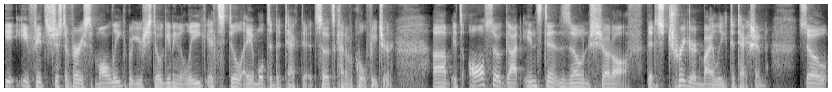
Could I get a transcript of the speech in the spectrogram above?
if it's just a very small leak, but you're still getting a leak, it's still able to detect it. So it's kind of a cool feature. Um, it's also got instant zone shut off that is triggered by leak detection. So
